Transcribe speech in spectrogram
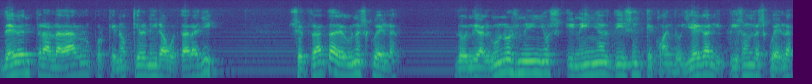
deben trasladarlo porque no quieren ir a votar allí. Se trata de una escuela donde algunos niños y niñas dicen que cuando llegan y pisan la escuela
